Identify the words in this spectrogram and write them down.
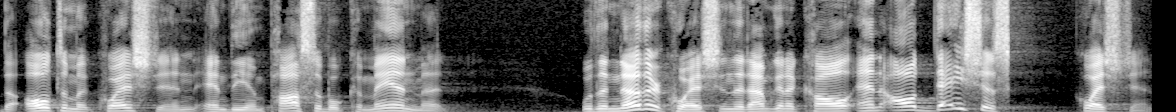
the ultimate question and the impossible commandment with another question that I'm going to call an audacious question.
